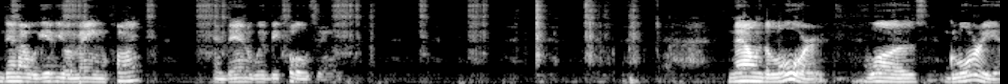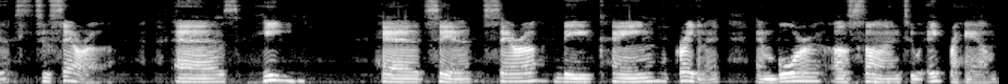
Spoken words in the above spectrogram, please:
Then I will give you a main point, and then we'll be closing. Now the Lord was glorious to Sarah, as he had said, Sarah became pregnant and bore a son to Abraham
